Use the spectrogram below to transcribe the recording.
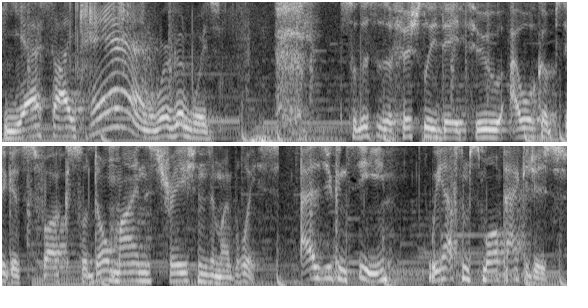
Yes, I can. We're good, boys. So this is officially day two. I woke up sick as fuck, so don't mind the striations in my voice. As you can see, we have some small packages.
